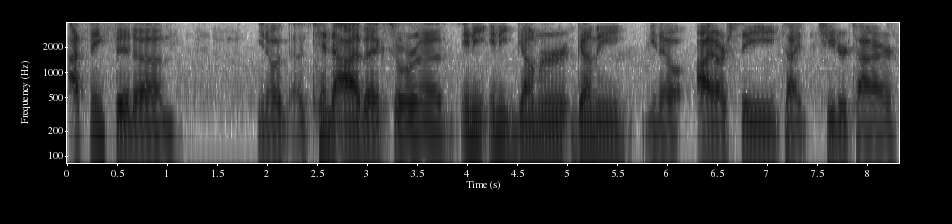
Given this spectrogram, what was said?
I think that um, you know, akin to Ibex or uh, any any gummer gummy, you know, IRC type cheater tire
